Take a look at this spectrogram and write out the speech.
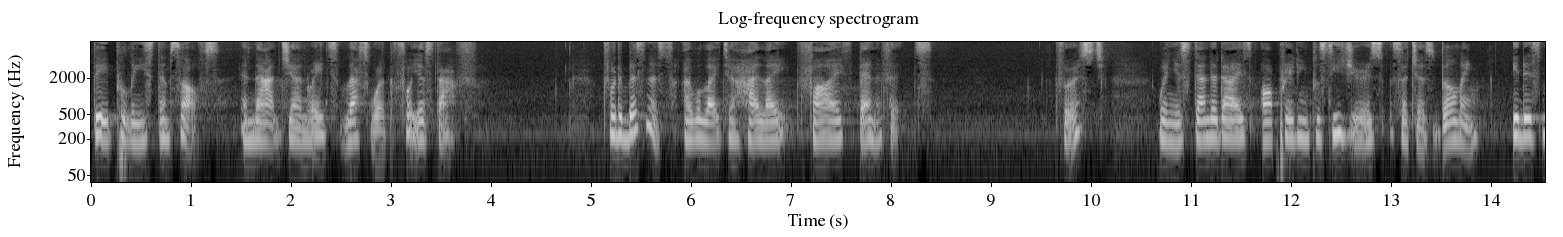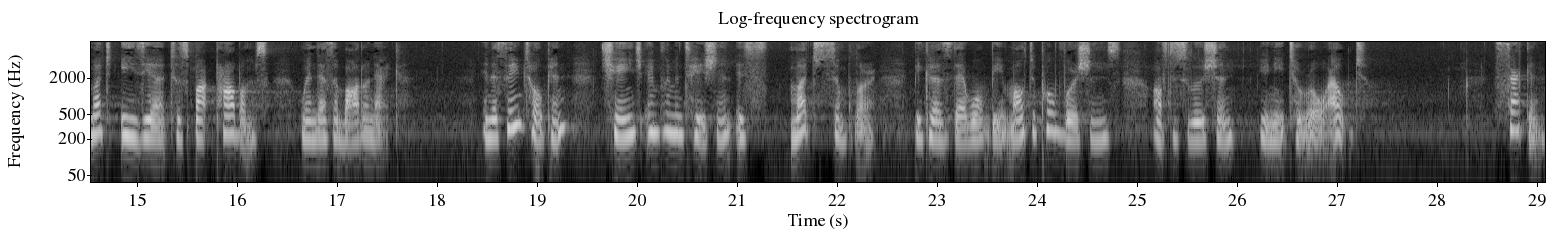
They police themselves, and that generates less work for your staff. For the business, I would like to highlight five benefits. First, when you standardize operating procedures such as billing, it is much easier to spot problems when there's a bottleneck. In the same token, change implementation is much simpler because there won't be multiple versions of the solution you need to roll out. Second,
